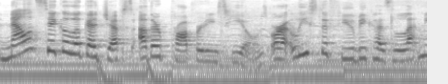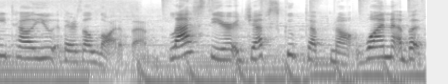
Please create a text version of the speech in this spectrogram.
Now let's take a look at Jeff's other properties he owns, or at least a few because let me tell you, there's a lot of them. Last year, Jeff scooped up not one, but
